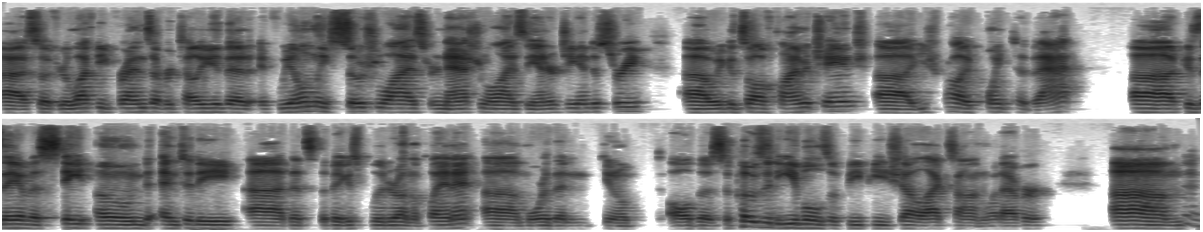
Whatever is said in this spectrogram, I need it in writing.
Uh, so, if your lefty friends ever tell you that if we only socialize or nationalize the energy industry, uh, we could solve climate change, uh, you should probably point to that because uh, they have a state-owned entity uh, that's the biggest polluter on the planet, uh, more than you know all the supposed evils of BP, Shell, Exxon, whatever. Um, hmm.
